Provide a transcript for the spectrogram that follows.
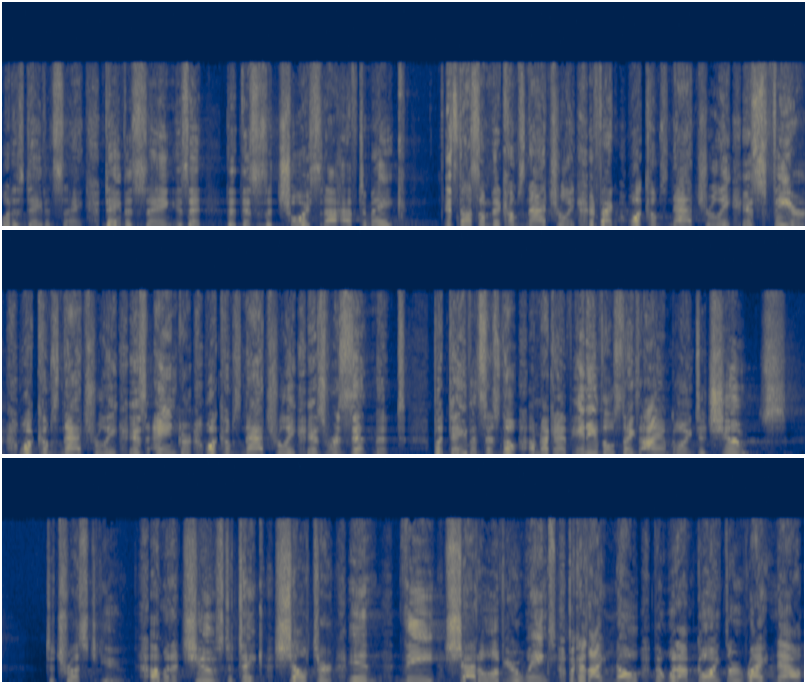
What is David saying? David's saying is that, that this is a choice that I have to make. It's not something that comes naturally. In fact, what comes naturally is fear. What comes naturally is anger. What comes naturally is resentment. But David says, No, I'm not going to have any of those things. I am going to choose to trust you. I'm going to choose to take shelter in the shadow of your wings because I know that what I'm going through right now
